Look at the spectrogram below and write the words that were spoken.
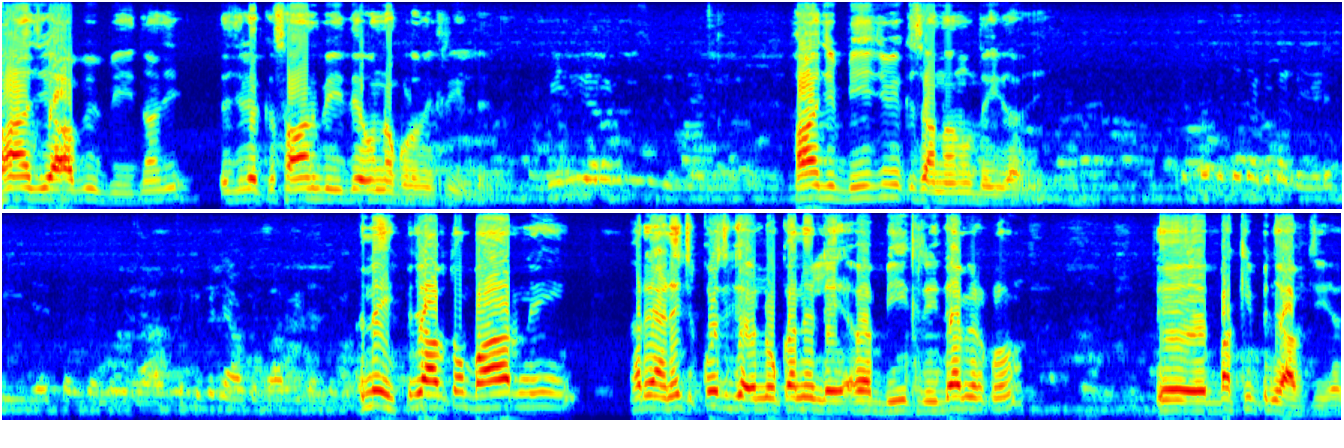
ਹਾਂਜੀ ਆਪ ਵੀ ਬੀਜਦਾ ਜੀ ਤੇ ਜਿਹੜੇ ਕਿਸਾਨ ਬੀਜਦੇ ਉਹਨਾਂ ਕੋਲੋਂ ਵੀ ਖਰੀਦ ਲੈਂਦੇ। ਹੋ? ਹਾਂਜੀ ਬੀਜ ਵੀ ਕਿਸਾਨਾਂ ਨੂੰ ਦੇਈਦਾ ਜੀ। ਨਹੀਂ ਪੰਜਾਬ ਤੋਂ ਬਾਹਰ ਨਹੀਂ। ਹਰਿਆਣੇ ਚ ਕੁਝ ਲੋਕਾਂ ਨੇ ਬੀਜ ਖਰੀਦਿਆ ਮੇਰੇ ਕੋਲੋਂ। ਤੇ ਬਾਕੀ ਪੰਜਾਬ ਚ ਹੀ ਹੋ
